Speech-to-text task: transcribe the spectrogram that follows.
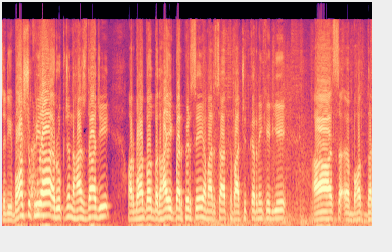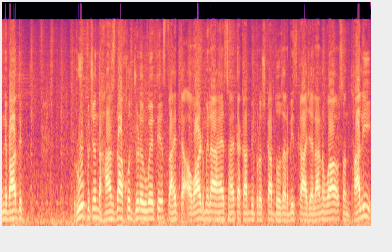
चलिए बहुत शुक्रिया रूपचंद हांसदा जी और बहुत बहुत बधाई एक बार फिर से हमारे साथ बातचीत करने के लिए। आ, स, बहुत धन्यवाद। रूपचंद हांसदा खुद जुड़े हुए थे। साहित्य अवार्ड मिला है। साहित्य अकादमी पुरस्कार 2020 का आज ऐलान हुआ और संथाली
